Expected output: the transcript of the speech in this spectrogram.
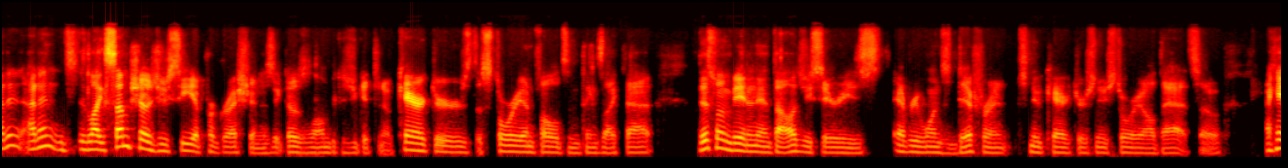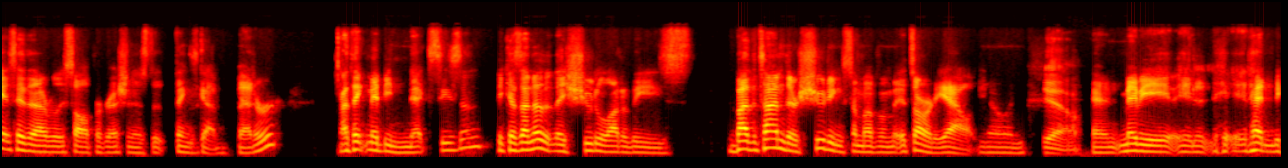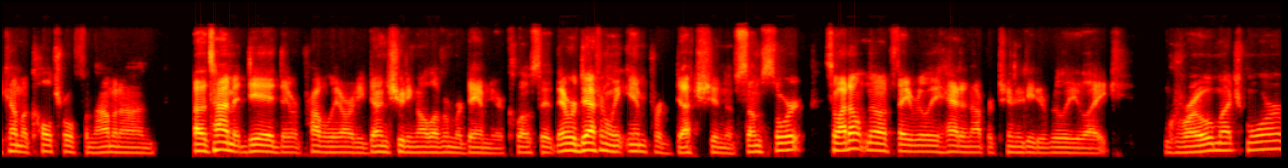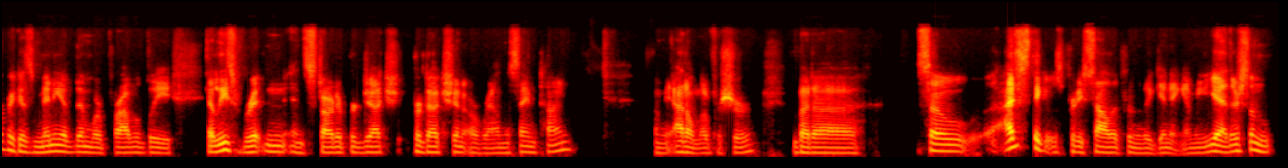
I didn't. I didn't like some shows. You see a progression as it goes along because you get to know characters, the story unfolds, and things like that. This one being an anthology series, everyone's different. It's new characters, new story, all that. So I can't say that I really saw a progression as that things got better. I think maybe next season because I know that they shoot a lot of these. By the time they're shooting some of them, it's already out, you know, and yeah and maybe it, it hadn't become a cultural phenomenon. By the time it did, they were probably already done shooting all of them or damn near close. to it. They were definitely in production of some sort. So I don't know if they really had an opportunity to really like grow much more because many of them were probably at least written and started production production around the same time. I mean, I don't know for sure, but uh so I just think it was pretty solid from the beginning. I mean, yeah, there's some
